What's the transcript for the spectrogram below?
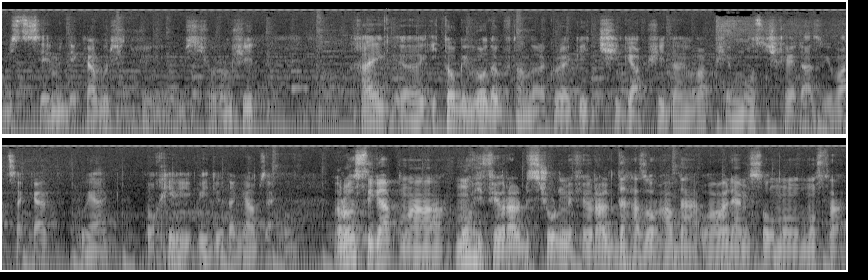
27 декабр шид ё 24 шид. Хай э, итоги года гуфтан дар кура ки чӣ гап шид ва вообще мост чӣ хел развиваться кард гӯяк охири видеода гап закун рости гап моҳи феврал 24 феврал 2017 аввали ҳамин сол мо моста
